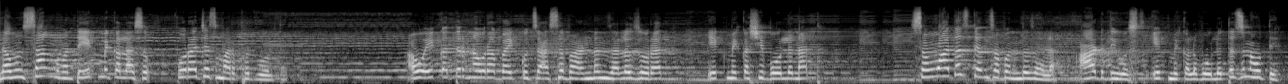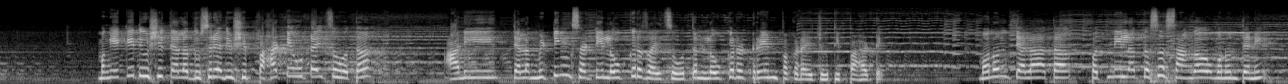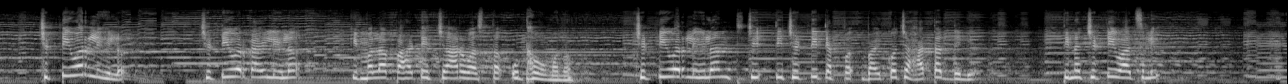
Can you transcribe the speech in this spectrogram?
जाऊन सांग म्हणते एकमेकाला असं पोराच्याच मार्फत बोलतात. अहो एकत्र नवरा बायकोचं असं भांडण झालं जोरात. एकमेकाशी बोलनात. संवादच त्यांचा बंद झाला. आठ दिवस एकमेकाला बोलतच नव्हते. मग एके दिवशी त्याला दुसऱ्या दिवशी पहाटे उठायचं होतं. आणि त्याला मिटिंगसाठी लवकर जायचं होतं आणि लवकर ट्रेन पकडायची होती पहाटे. म्हणून त्याला आता पत्नीला कसं सांगावं म्हणून त्यांनी चिठ्ठीवर लिहिलं. चिठ्ठीवर काय लिहिलं? की मला पहाटे चार वाजता उठव म्हणून. चिठ्ठीवर लिहिलं आणि ती ती चिठ्ठी त्या प बायकोच्या हातात दिली. तिनं चिठ्ठी वाचली.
